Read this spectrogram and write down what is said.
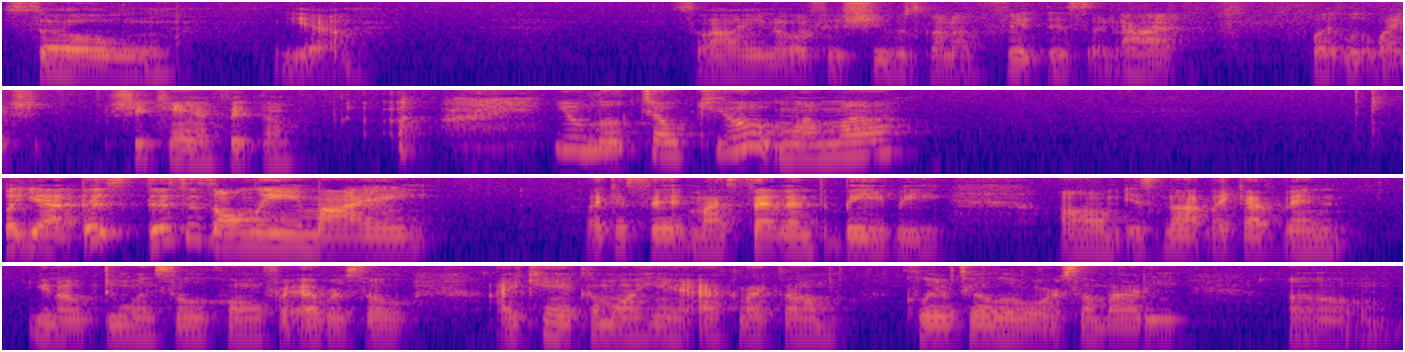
So, yeah. So I don't know if she was going to fit this or not. But look like she, she can fit them. You look so cute, mama. But yeah, this this is only my, like I said, my seventh baby. Um, it's not like I've been, you know, doing silicone forever. So I can't come on here and act like I'm Claire Taylor or somebody um,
